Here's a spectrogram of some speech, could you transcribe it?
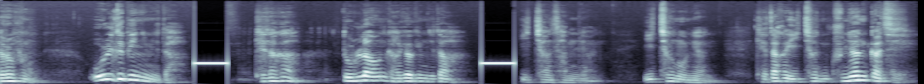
여러분, 올드빈입니다. 게다가 놀라운 가격입니다. 2003년, 2005년, 게다가 2009년까지.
